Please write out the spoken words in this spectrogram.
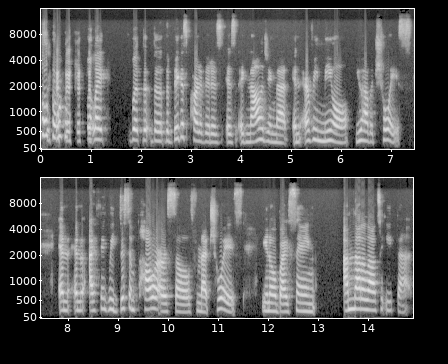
but like but the, the, the biggest part of it is is acknowledging that in every meal you have a choice and and i think we disempower ourselves from that choice you know by saying i'm not allowed to eat that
